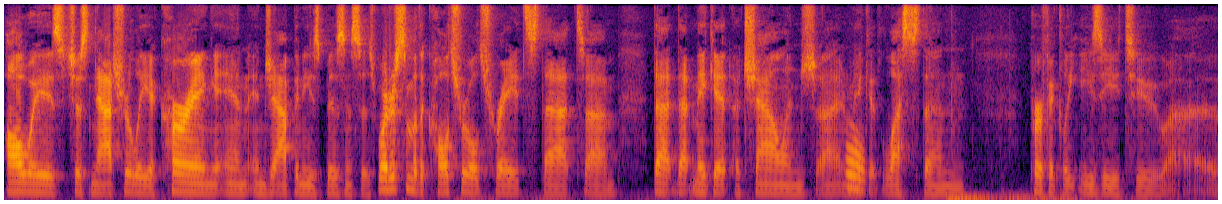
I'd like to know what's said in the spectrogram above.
always just naturally occurring in, in Japanese businesses. What are some of the cultural traits that um, that that make it a challenge uh, and make it less than perfectly easy to uh,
